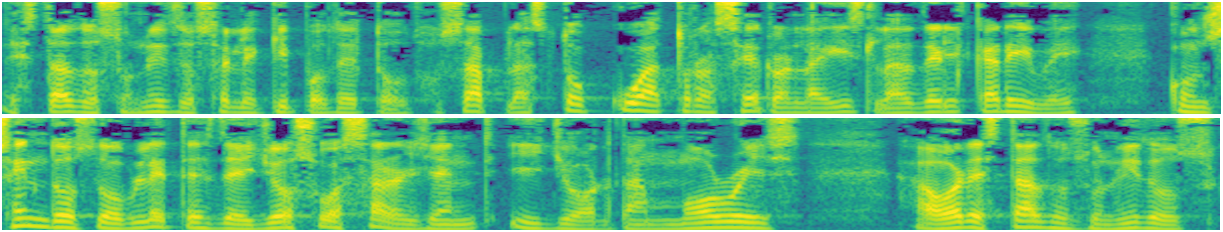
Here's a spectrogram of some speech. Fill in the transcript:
Estados Unidos, el equipo de todos, aplastó 4 a 0 a la isla del Caribe con sendos dobletes de Joshua Sargent y Jordan Morris. Ahora Estados Unidos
